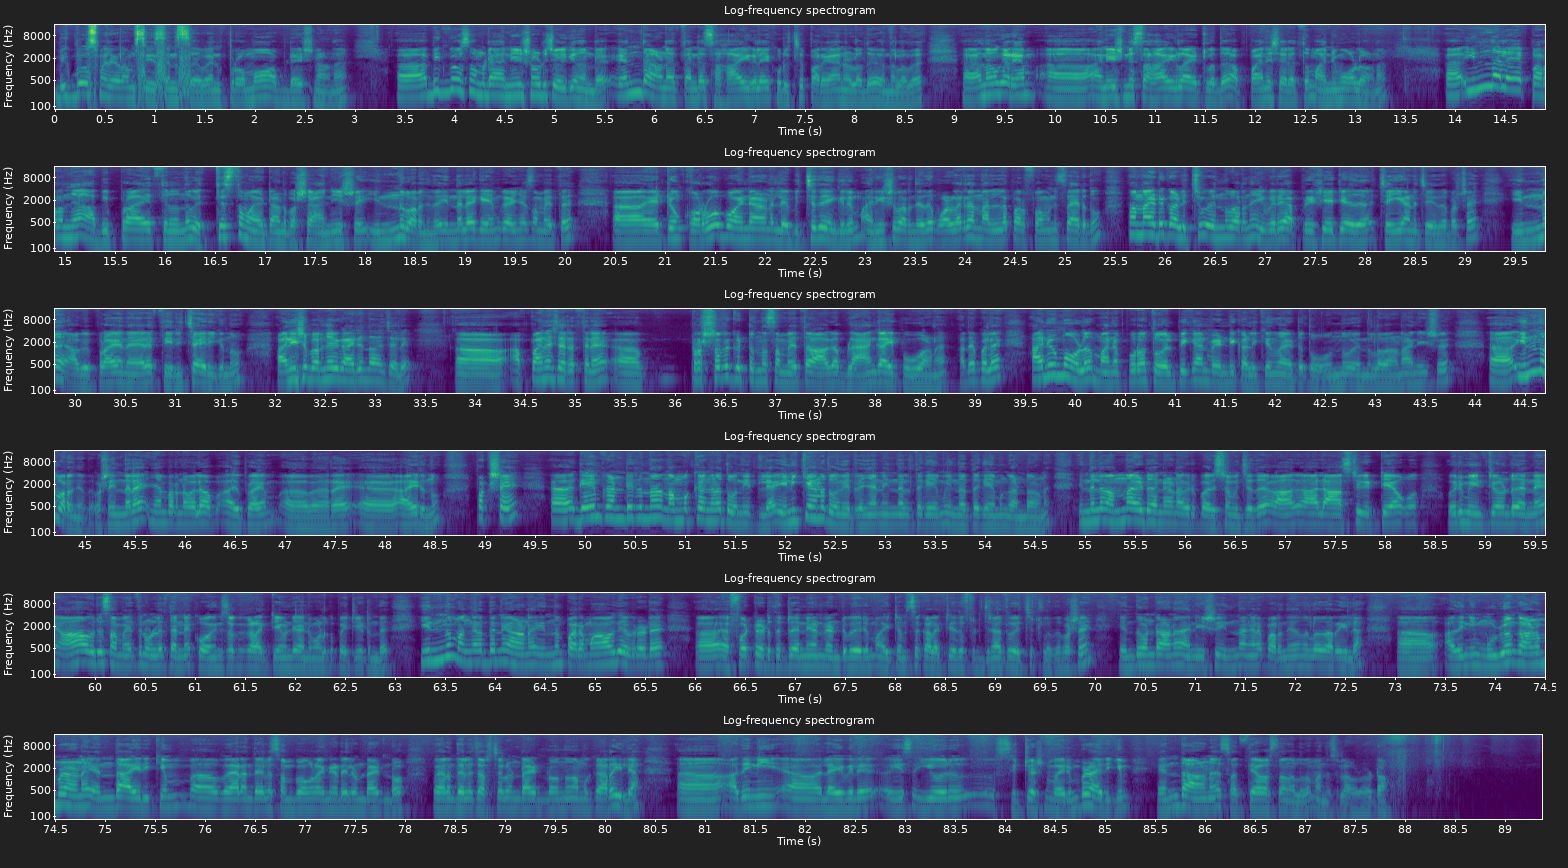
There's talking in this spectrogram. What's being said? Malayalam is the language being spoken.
Big Boss Malayalam season seven promo അപ്ഡേഷനാണ്. Big Boss നമ്മുടെ അനീഷിനോട് ചോദിക്കുന്നുണ്ട് എന്താണ് തന്റെ സഹായികളെ കുറിച്ച് പറയാനുള്ളത് എന്നുള്ളത്? നമുക്കറിയാം അനീഷിന്റെ സഹായികളായിട്ടുള്ളത് അപ്പാന് ശരത്തും അനുമോളുമാണ് ഇന്നലെ പറഞ്ഞ അഭിപ്രായത്തിൽ നിന്ന് വ്യത്യസ്തമായിട്ടാണ് പക്ഷേ അനീഷ് ഇന്ന് പറഞ്ഞത്. ഇന്നലെ ഗെയിം കഴിഞ്ഞ സമയത്ത് ഏറ്റവും കുറവ് പോയിന്റാണ് ലഭിച്ചതെങ്കിലും അനീഷ് പറഞ്ഞത് വളരെ നല്ല പെർഫോമൻസ് ആയിരുന്നു. നന്നായിട്ട് കളിച്ചു എന്ന് പറഞ്ഞ് ഇവരെ അപ്രീഷിയേറ്റ് ചെയ്ത് ചെയ്യാണ് ചെയ്തത്. പക്ഷേ ഇന്ന് അഭിപ്രായം നേരെ തിരിച്ചായിരിക്കുന്നു. അനീഷ് പറഞ്ഞൊരു കാര്യം എന്താണെന്ന് വെച്ചാൽ അപ്പന ശരത്തിന് പ്രഷർ കിട്ടുന്ന സമയത്ത് ആകെ ബ്ലാങ്ക് ആയി പോവുകയാണ്. അതേപോലെ അനുമോൾ മനഃപൂർവം തോൽപ്പിക്കാൻ വേണ്ടി കളിക്കുന്നതായിട്ട് തോന്നുന്നു എന്നുള്ളതാണ് അനീഷ് ഇന്ന് പറഞ്ഞത്. പക്ഷേ ഇന്നലെ ഞാൻ പറഞ്ഞ പോലെ അഭിപ്രായം വേറെ ആയിരുന്നു. പക്ഷേ ഗെയിം കണ്ടിരുന്ന നമുക്ക് അങ്ങനെ തോന്നിയിട്ടില്ല. എനിക്ക് അങ്ങനെ തോന്നിയിട്ടില്ല. ഞാൻ ഇന്നലത്തെ ഗെയിമും ഇന്നത്തെ ഗെയിമും കണ്ടാണ്. ഇന്നലെ നന്നായിട്ട് തന്നെയാണ് അവർ പരിശ്രമിച്ചത്. ആ ആ ലാസ്റ്റ് കിട്ടിയ ഒരു മിനിറ്റ് കൊണ്ട് തന്നെ ആ ഒരു സമയത്തിനുള്ളിൽ തന്നെ കോയിൻസ് ഒക്കെ കളക്ട് ചെയ്യാൻ വേണ്ടി അനുമോൾക്ക് പറ്റിയിട്ടുണ്ട്. ഇന്നും അങ്ങനെ തന്നെയാണ്. ഇന്നും പരമാവധി അവരുടെ എഫേർട്ട് എടുത്തിട്ട് തന്നെയാണ് രണ്ടുപേരും ഐറ്റംസ് കളക്ട് ചെയ്ത് ഫ്രിഡ്ജിനകത്ത് വെച്ചിട്ടുള്ളത്. പക്ഷേ എന്തുകൊണ്ടാണ് അനീഷ് ഇന്ന് അങ്ങനെ പറഞ്ഞതെന്നുള്ളത് അറിയില്ല. അതിനി മുഴുവൻ കാണുമ്പോഴാണ് എന്തായിരിക്കും വേറെ എന്തെങ്കിലും സംഭവങ്ങൾ അതിനിടയിൽ ഉണ്ടായിട്ടുണ്ടോ വേറെ എന്തെങ്കിലും ചർച്ചകൾ ഉണ്ടായിട്ടുണ്ടോ എന്ന് നമുക്ക് അറിയില്ല. അതിനി ലൈവിൽ ഈ ഈ ഒരു സിറ്റുവേഷൻ വരുമ്പോഴായിരിക്കും എന്താണ് സത്യാവസ്ഥ എന്നുള്ളത് മനസ്സിലാവുള്ളൂ കേട്ടോ.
